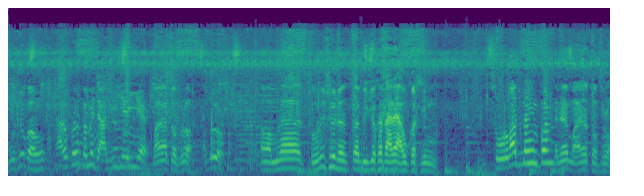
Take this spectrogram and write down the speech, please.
હું શું કહું? સારું કહ્યું તમે જાગી જઈએ યાર. મારા તો બ્રો બોલો. અમને હમણાં છોડીશું ને તો બીજો વખત તારે આવું કરશે. છોડવા જ નહીં પણ. એટલે મારો તો બ્રો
